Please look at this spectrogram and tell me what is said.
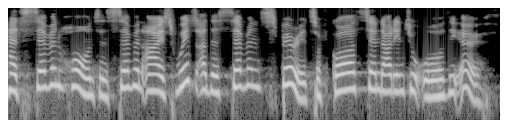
had seven horns and seven eyes, which are the seven spirits of God sent out into all the earth.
